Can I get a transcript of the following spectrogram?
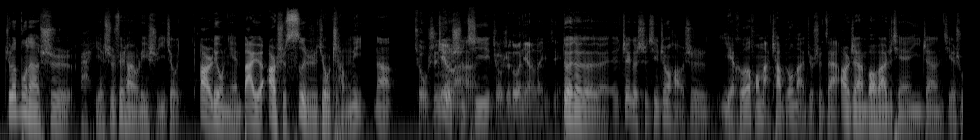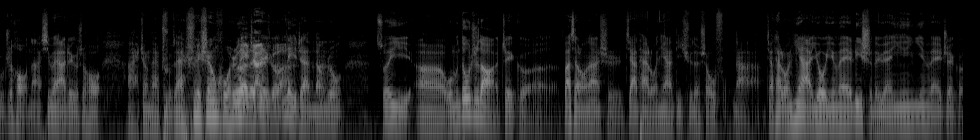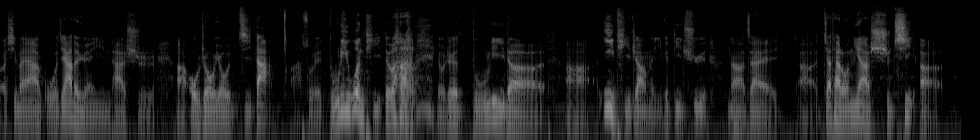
俱乐部呢是哎也是非常有历史，一九二六年八月二十四日就成立。那九十年了，时期九十多年了已经。对对对对，这个时期正好是也和皇马差不多嘛，就是在二战爆发之前，一战结束之后，那西班牙这个时候，哎，正在处在水深火热的这个内战当中，所以呃，我们都知道这个巴塞罗那是加泰罗尼亚地区的首府，那加泰罗尼亚又因为历史的原因，因为这个西班牙国家的原因，它是啊，欧洲有几大。啊，所谓独立问题，对吧？有这个独立的啊议题这样的一个地区，那在啊加泰罗尼亚时期啊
